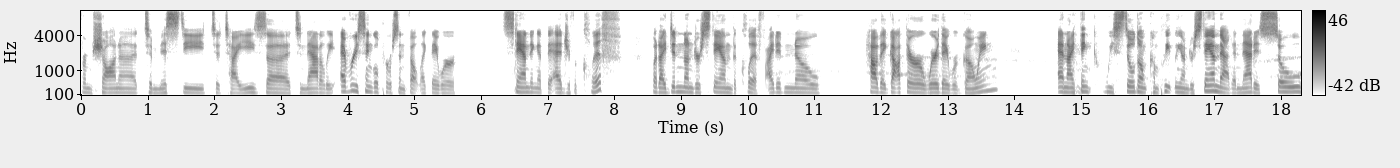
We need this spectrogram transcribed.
from Shauna to Misty to Taissa to Natalie, every single person felt like they were standing at the edge of a cliff, but I didn't understand the cliff. I didn't know how they got there or where they were going. And I think we still don't completely understand that. And that is so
